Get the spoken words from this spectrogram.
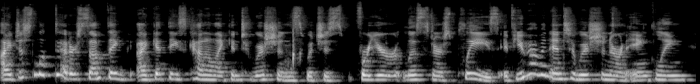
I just looked at her something. I get these kind of like intuitions, which is for your listeners, please, if you have an intuition or an inkling,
